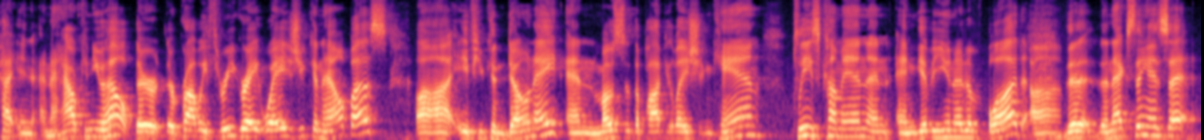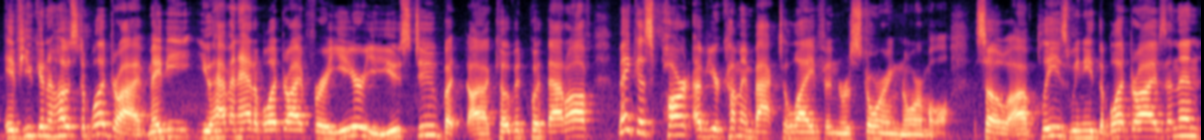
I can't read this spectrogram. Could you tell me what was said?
and how can you help? There, there are probably three great ways you can help us. Uh, if you can donate, and most of the population can, please come in and, and give a unit of blood. Uh, the, the next thing is that if you can host a blood drive, maybe you haven't had a blood drive for a year, you used to, but uh, COVID put that off. Make us part of your coming back to life and restoring normal. So uh, please, we need the blood drives. And then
